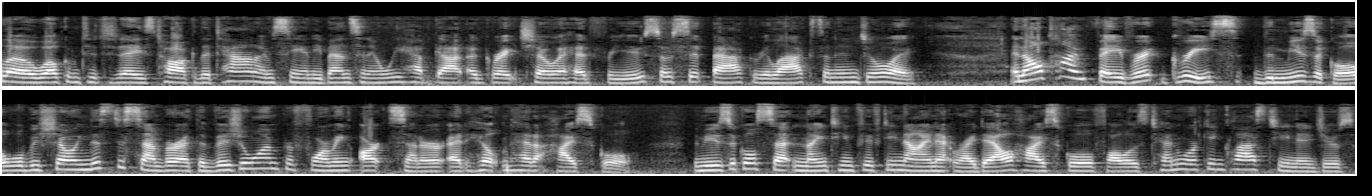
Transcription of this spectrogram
Hello, welcome to today's Talk of the Town. I'm Sandy Benson, and we have got a great show ahead for you, so sit back, relax, and enjoy. An all time favorite, Grease, the musical, will be showing this December at the Visual and Performing Arts Center at Hilton Head High School. The musical, set in 1959 at Rydell High School, follows 10 working class teenagers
